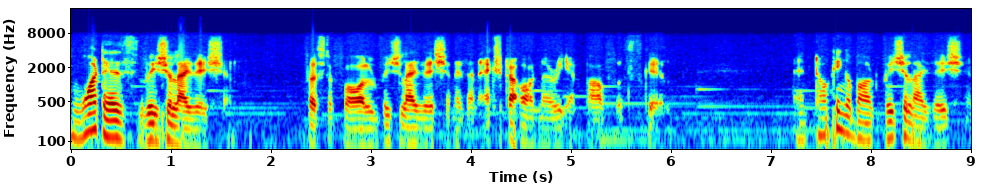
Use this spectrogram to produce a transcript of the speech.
what is visualization? First of all, visualization is an extraordinary and powerful skill. And talking about visualization,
